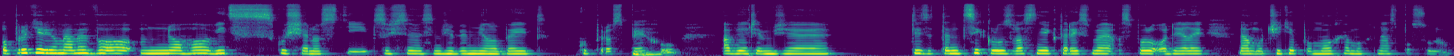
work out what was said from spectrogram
oproti Riu máme o mnoho víc zkušeností, což si myslím, že by mělo být ku prospěchu. Mm-hmm. A věřím, že ty, ten cyklus vlastně, který jsme spolu odjeli, nám určitě pomohl a mohl nás posunout.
